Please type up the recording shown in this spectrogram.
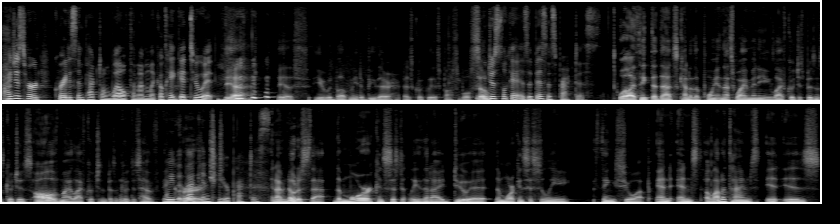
I just heard greatest impact on wealth, and I'm like, okay, get to it. yeah, yes, you would love me to be there as quickly as possible. you So just look at it as a business practice. Well, I think that that's kind of the point, and that's why many life coaches, business coaches, all of my life coaches and business mm. coaches have Weave it back into your practice. and I've noticed that the more consistently that I do it, the more consistently things show up, and and a lot of times it is.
